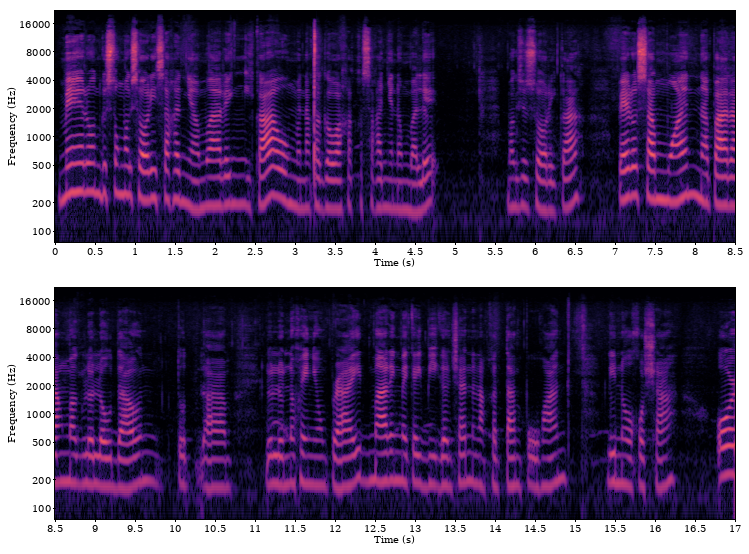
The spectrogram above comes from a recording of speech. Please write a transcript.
meron gustong mag-sorry sa kanya, maring ikaw, nakagawa ka sa kanya ng mali, magsusorry ka. Pero someone na parang maglo-low down, to, um, lulunukin yung pride, maring may kaibigan siya na nakatampuhan, linoko siya. Or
